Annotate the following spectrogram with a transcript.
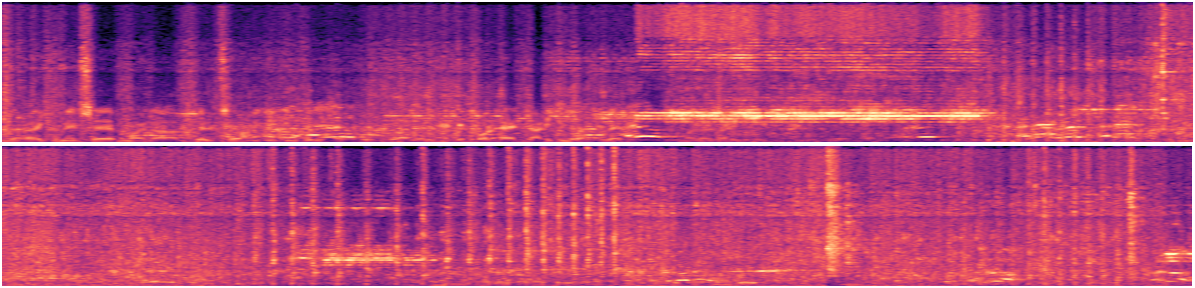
যারা এখানে এসে ময়লা ফেলছে, অনেকে কিন্তু একের পর এক গাড়ি কিন্তু আসলে ময়লার গাড়ি Yeah.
